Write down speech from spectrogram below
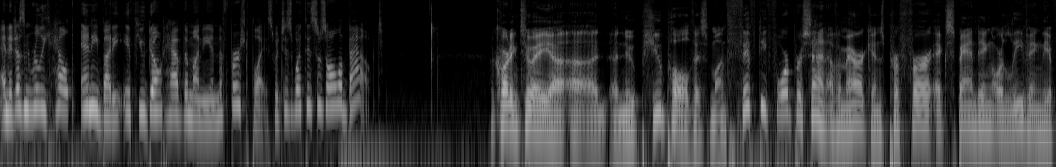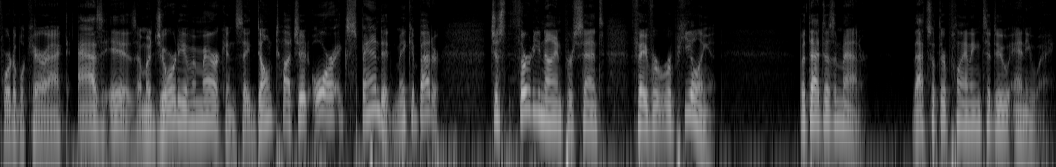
and it doesn't really help anybody if you don't have the money in the first place, which is what this was all about. According to a, uh, a, a new Pew poll this month, 54% of Americans prefer expanding or leaving the Affordable Care Act as is. A majority of Americans say don't touch it or expand it, make it better. Just 39% favor repealing it. But that doesn't matter. That's what they're planning to do anyway.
